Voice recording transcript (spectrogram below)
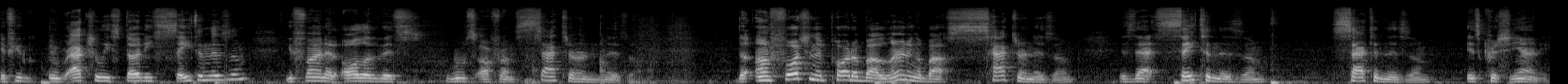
If you actually study Satanism, you find that all of its roots are from Saturnism. The unfortunate part about learning about Saturnism is that Satanism, Saturnism, is Christianity.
